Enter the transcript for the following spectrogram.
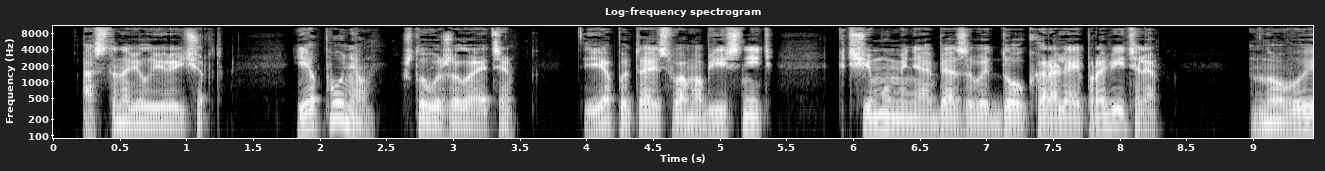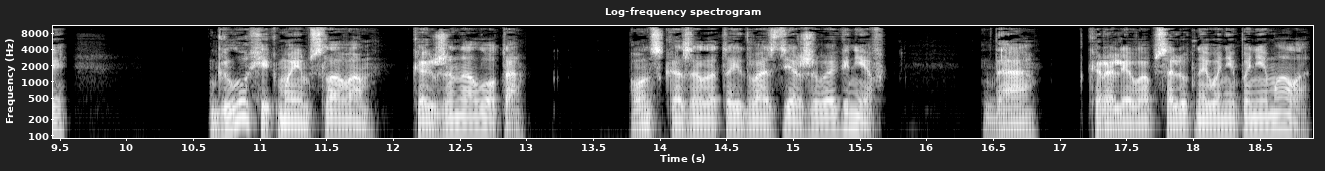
— остановил ее Ричард. «Я понял, что вы желаете. Я пытаюсь вам объяснить, к чему меня обязывает долг короля и правителя. Но вы глухи к моим словам, как жена Лота». Он сказал это, едва сдерживая гнев. Да, королева абсолютно его не понимала.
